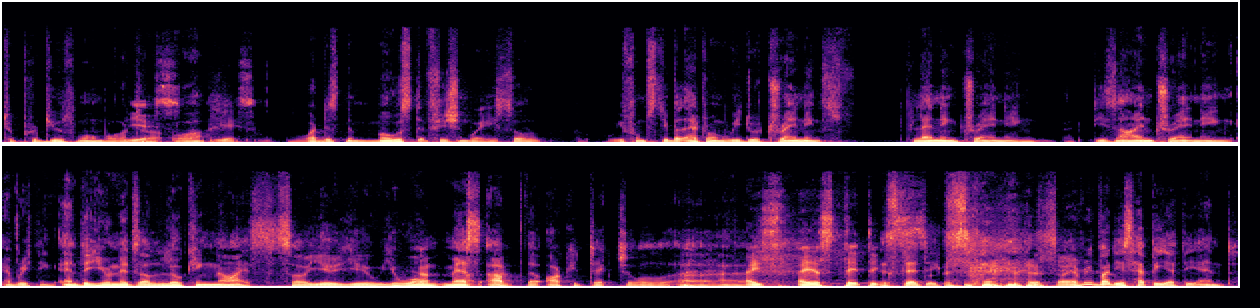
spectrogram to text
to produce warm water Yes, or yes. what is the most efficient way. So we from Stiebel Eltron, we do trainings, planning training, design training, everything. And the units are looking nice. So you, you, you won't mess up the architectural uh, Aes- Aesthetics. aesthetics. so everybody's happy at the end.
